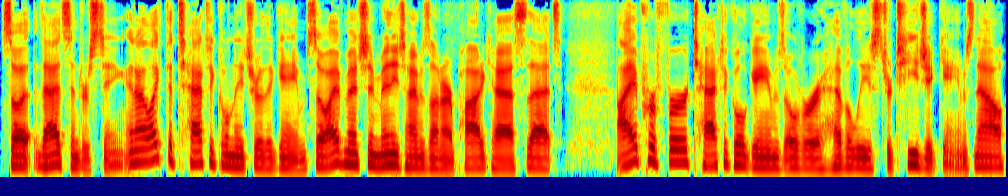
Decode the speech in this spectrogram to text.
So that's interesting. And I like the tactical nature of the game. So I've mentioned many times on our podcast that I prefer tactical games over heavily strategic games. Now,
